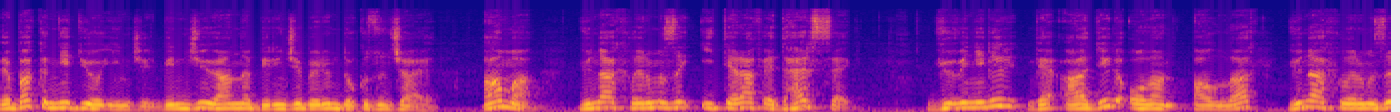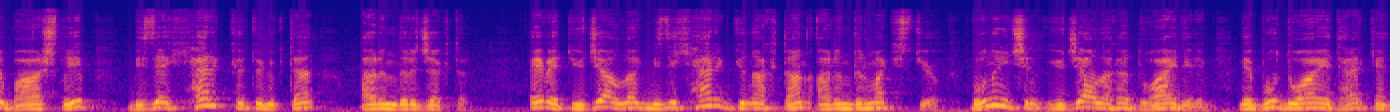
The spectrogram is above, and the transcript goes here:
Ve bakın ne diyor İncil 1. Yuhanna 1. bölüm 9. ayet. Ama günahlarımızı itiraf edersek güvenilir ve adil olan Allah günahlarımızı bağışlayıp bize her kötülükten arındıracaktır. Evet Yüce Allah bizi her günahtan arındırmak istiyor. Bunun için Yüce Allah'a dua edelim ve bu dua ederken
